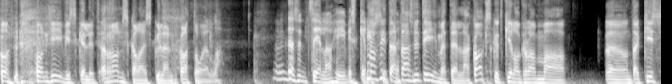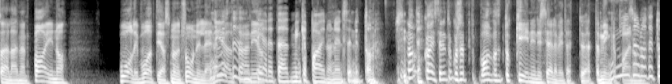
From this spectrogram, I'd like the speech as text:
on, on hiiviskellyt ranskalaiskylän katoilla. no mitä se nyt siellä on hiiviskellyt? No sitä sitten? tässä nyt ihmetellään. 20 kilogrammaa ö, on tämä kissaeläimen paino. Puolivuotias noin suunnilleen No, iältään. nyt tiedetään, että minkä painoinen se nyt on no sitten? kai se nyt, kun se on otettu kiinni, niin selvitetty, että minkä Niin se on painoinen. otettu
